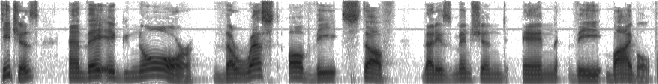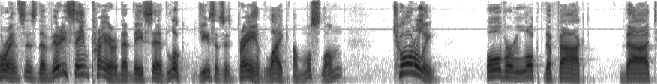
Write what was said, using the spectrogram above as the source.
teaches, and they ignore the rest of the stuff that is mentioned in the Bible. For instance, the very same prayer that they said, look, Jesus is praying like a Muslim, totally overlooked the fact that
